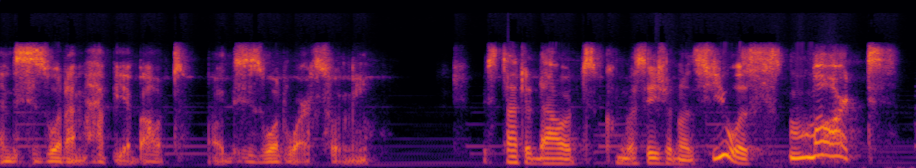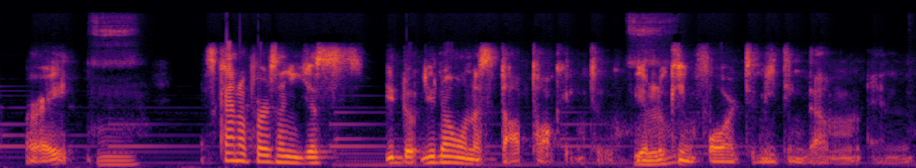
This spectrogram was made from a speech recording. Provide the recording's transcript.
and this is what i'm happy about or this is what works for me we started out conversation was she was smart right Mm. it's kind of person you just you don't you don't want to stop talking to you're Mhm. looking forward to meeting them and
